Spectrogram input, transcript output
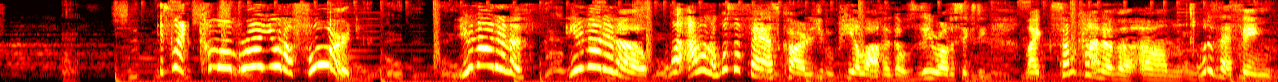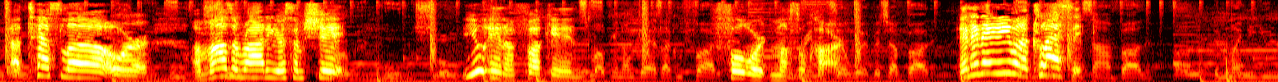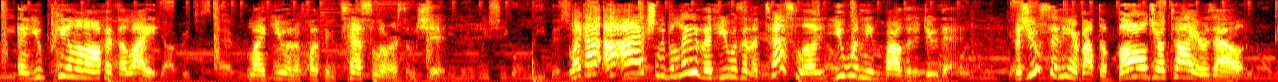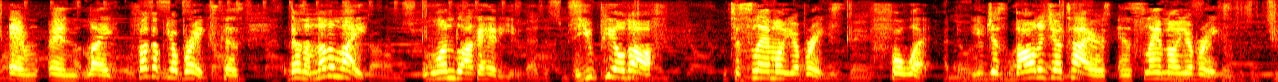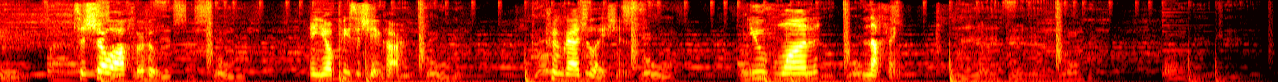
It's like, come on, bro, you're in a Ford. You're not in a, you're not in a, what, I don't know, what's a fast car that you can peel off and go zero to 60? Like some kind of a, um, what is that thing? A Tesla or a Maserati or some shit. You in a fucking Ford muscle car. And it ain't even a classic. And you peeling off at the light like you in a fucking Tesla or some shit. Like I, I actually believe if you was in a Tesla, you wouldn't even bother to do that. Cause you sitting here about to bulge your tires out and and like fuck up your brakes because there's another light one block ahead of you, and you peeled off to slam on your brakes. For what? You just balded your tires and slammed on your brakes to show off for who? In your piece of shit car. Congratulations. You've won nothing.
